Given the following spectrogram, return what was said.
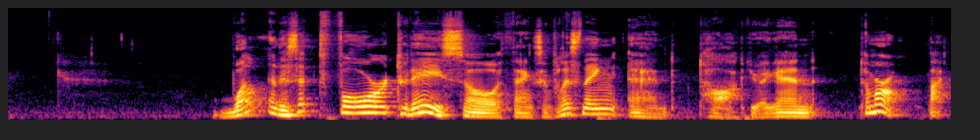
Well, that is it for today. So thanks for listening and talk to you again tomorrow. Bye.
